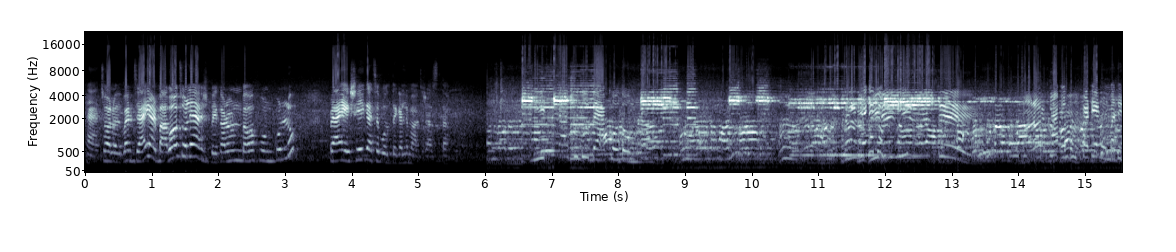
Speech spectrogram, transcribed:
হ্যাঁ চলো এবার যাই আর বাবাও চলে আসবে কারণ বাবা ফোন করল। প্রায় এসেই গেছে বলতে গেলে মাঝ রাস্তা। ভিড়টা শুধু দেখো তোমরা। এখন ধূপকাঠি আর মোমবাতি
